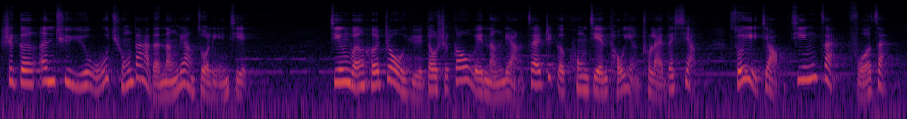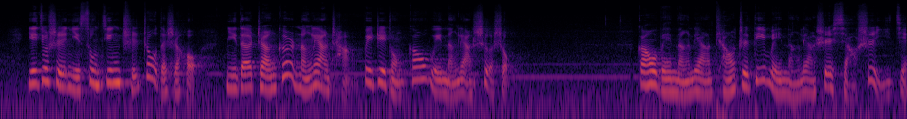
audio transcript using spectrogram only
是跟 n 趋于无穷大的能量做连接。经文和咒语都是高维能量在这个空间投影出来的像，所以叫经在佛在，也就是你诵经持咒的时候。你的整个能量场被这种高维能量摄受，高维能量调制低维能量是小事一件，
